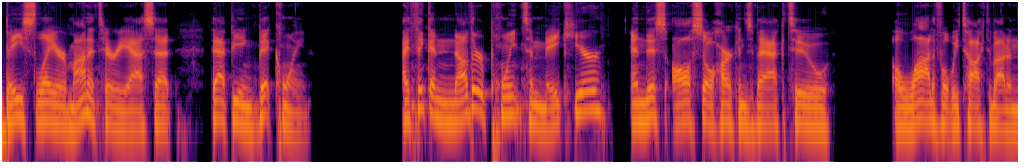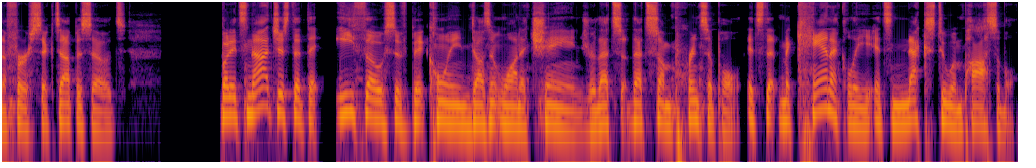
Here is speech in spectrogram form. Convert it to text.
base layer monetary asset, that being Bitcoin. I think another point to make here, and this also harkens back to a lot of what we talked about in the first six episodes. But it's not just that the ethos of Bitcoin doesn't want to change or that's that's some principle. It's that mechanically it's next to impossible.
